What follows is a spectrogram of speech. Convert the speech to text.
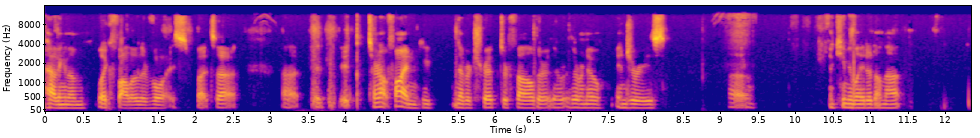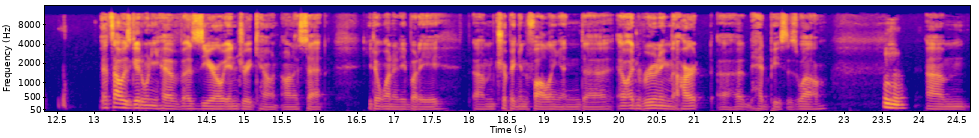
having them like follow their voice. But uh, uh, it, it turned out fine. He never tripped or fell. There, there, there were no injuries uh, accumulated on that. That's always good when you have a zero injury count on a set. You don't want anybody um, tripping and falling and uh, oh, and ruining the heart uh, headpiece as well. Mm-hmm. Um,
